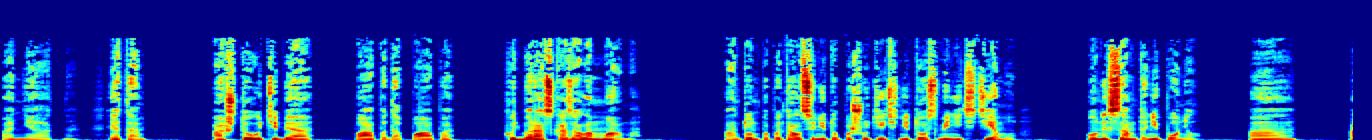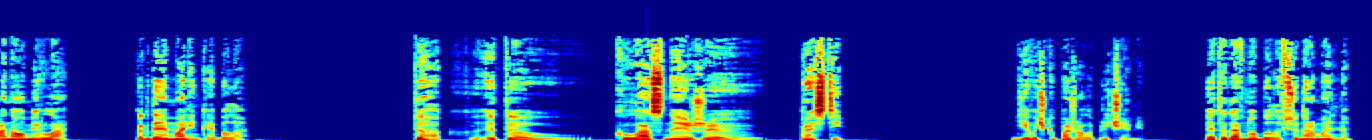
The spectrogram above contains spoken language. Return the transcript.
Понятно. Это... А что у тебя папа да папа? Хоть бы раз сказала мама. Антон попытался не то пошутить, не то сменить тему. Он и сам-то не понял. А, она умерла, когда я маленькая была. Так, это... классная же... Прости. Девочка пожала плечами. Это давно было, все нормально.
